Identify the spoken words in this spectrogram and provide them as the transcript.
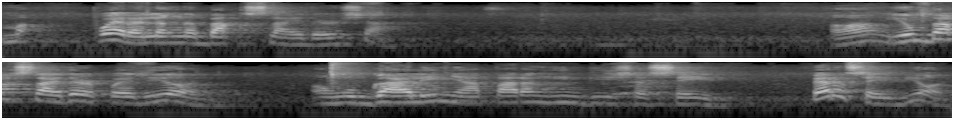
Ma- pwera lang na backslider siya. Ah, yung backslider, pwede yon. Ang ugali niya, parang hindi siya save. Pero save yon.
